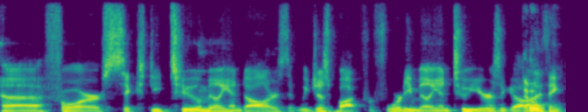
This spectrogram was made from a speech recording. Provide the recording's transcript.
uh, for $62 million that we just bought for 40 million two years ago. I think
